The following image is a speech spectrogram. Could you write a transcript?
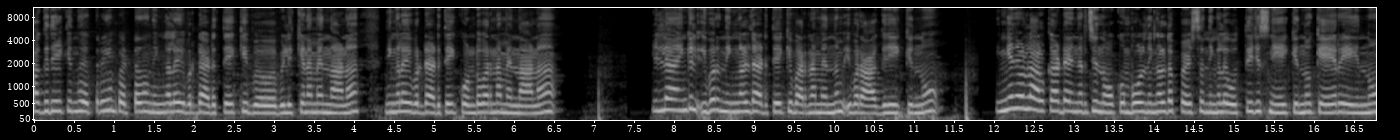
ആഗ്രഹിക്കുന്നത് എത്രയും പെട്ടെന്ന് നിങ്ങളെ ഇവരുടെ അടുത്തേക്ക് വിളിക്കണമെന്നാണ്. നിങ്ങളെ ഇവരുടെ അടുത്തേക്ക് കൊണ്ടുവരണമെന്നാണ്. ഇല്ല എങ്കിൽ ഇവർ നിങ്ങളുടെ അടുത്തേക്ക് വരണമെന്നും ഇവർ ആഗ്രഹിക്കുന്നു. ഇങ്ങനെയുള്ള ആൾക്കാരുടെ എനർജി നോക്കുമ്പോൾ നിങ്ങളുടെ പേഴ്സൺ നിങ്ങളെ ഒത്തിരി സ്നേഹിക്കുന്നു കെയർ ചെയ്യുന്നു.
